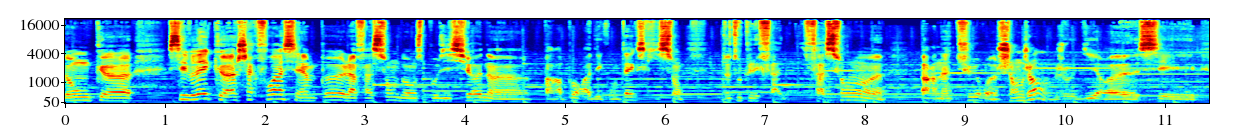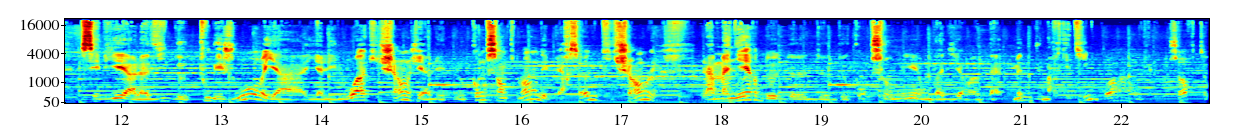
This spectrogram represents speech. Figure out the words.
Donc euh, c'est vrai qu'à chaque fois c'est un peu la façon dont on se positionne euh, par rapport à des contextes qui sont de toutes les fa façons par nature changeants. Je veux dire c'est lié à la vie de tous les jours. Il y a, y a les lois qui changent, il y a le consentement des personnes qui changent, la manière de consommer, on va dire ben, du marketing quoi en quelque sorte,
